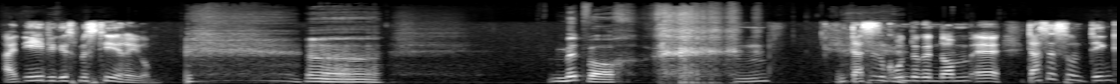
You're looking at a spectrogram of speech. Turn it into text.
Ein ewiges Mysterium. Äh, Mittwoch. Mhm. Das ist im Grunde genommen, äh, das ist so ein Ding,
